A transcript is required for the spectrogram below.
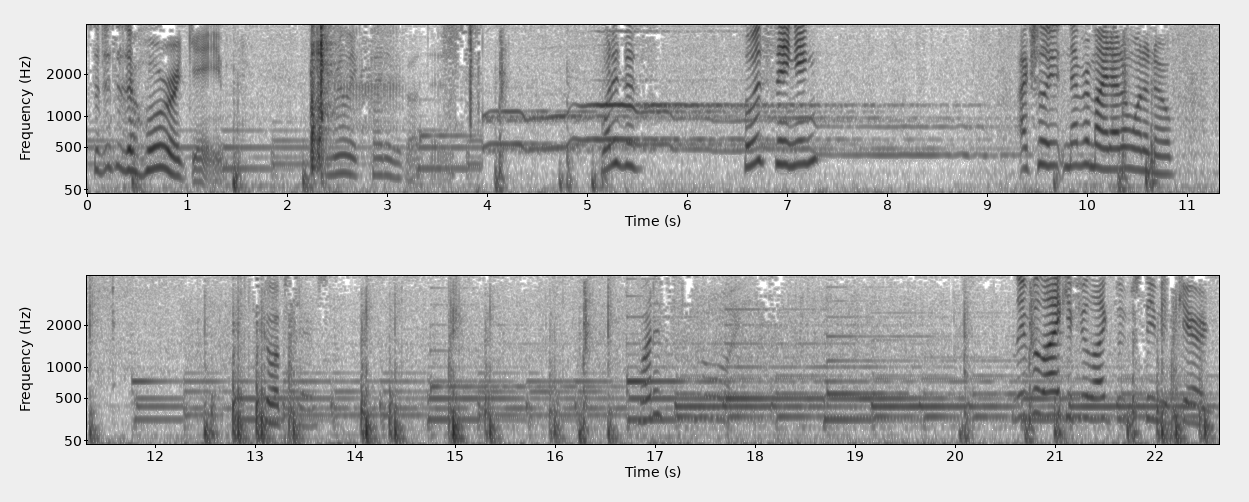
So this is a horror game. I'm really excited about this. What is this? Who is singing? Actually, never mind, I don't want to know. Let's go upstairs. What is this noise? Leave a like if you like to see me scared.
